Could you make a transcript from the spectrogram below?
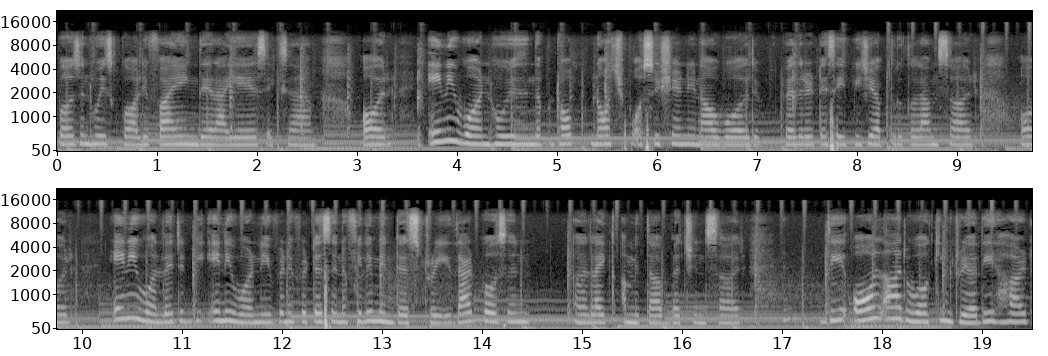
person who is qualifying their ias exam or anyone who is in the top notch position in our world whether it is apj abdul kalam sir or anyone let it be anyone even if it is in a film industry that person uh, like amitabh bachchan sir they all are working really hard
